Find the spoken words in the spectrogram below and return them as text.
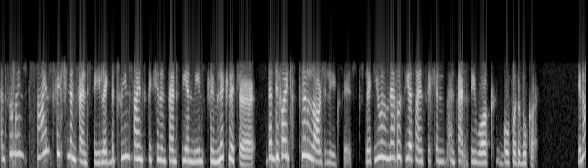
And so in science fiction and fantasy, like between science fiction and fantasy and mainstream literature, that divide still largely exists. Like you will never see a science fiction and fantasy work go for the Booker. You know?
